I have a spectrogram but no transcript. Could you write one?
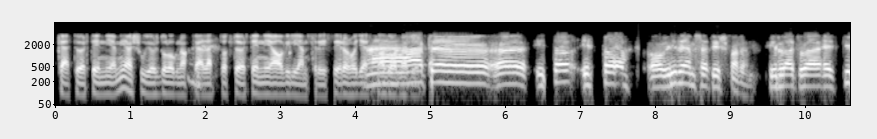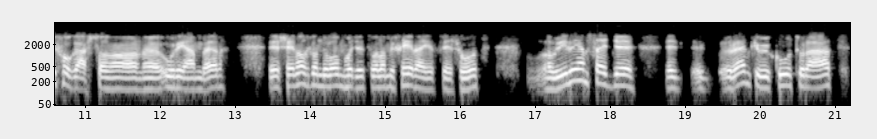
kell történnie. Milyen súlyos dolognak kellett ott történnie a Williams részéről, hogy ezt Nazor Hát e, e, itt, a, itt a, a Williams-et ismerem, illetve egy kifogástalan úriember, és én azt gondolom, hogy itt valami félreértés volt. A Williams egy, egy, egy rendkívül kultúrát,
